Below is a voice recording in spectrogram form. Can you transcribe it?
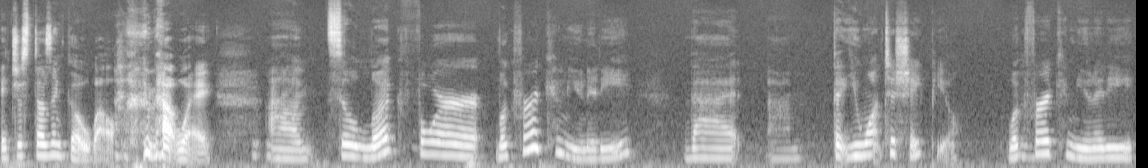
it just doesn't go well that way. Um, so look for look for a community that um, that you want to shape you. Look for a community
